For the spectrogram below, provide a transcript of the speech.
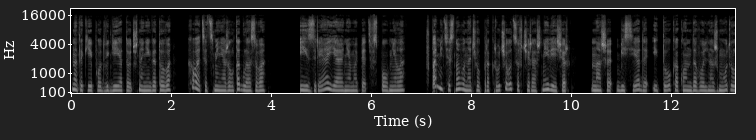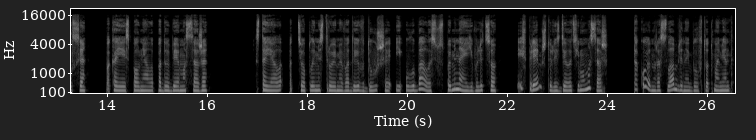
на такие подвиги я точно не готова. Хватит с меня желтоглазого. И зря я о нем опять вспомнила. В памяти снова начал прокручиваться вчерашний вечер. Наша беседа и то, как он довольно жмурился, пока я исполняла подобие массажа. Стояла под теплыми струями воды в душе и улыбалась, вспоминая его лицо. И впрямь, что ли, сделать ему массаж? Такой он расслабленный был в тот момент,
